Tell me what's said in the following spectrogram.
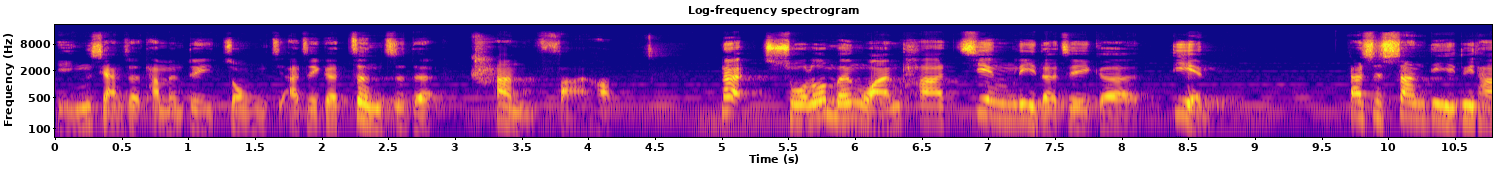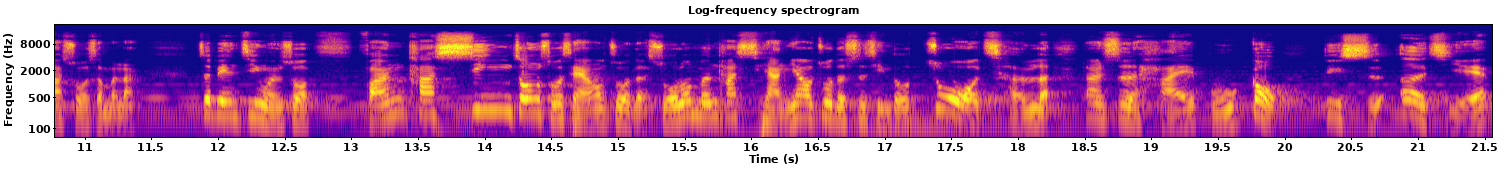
影响着他们对宗啊这个政治的看法哈。那所罗门王他建立的这个殿。但是上帝对他说什么呢？这篇经文说，凡他心中所想要做的，所罗门他想要做的事情都做成了，但是还不够。第十二节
